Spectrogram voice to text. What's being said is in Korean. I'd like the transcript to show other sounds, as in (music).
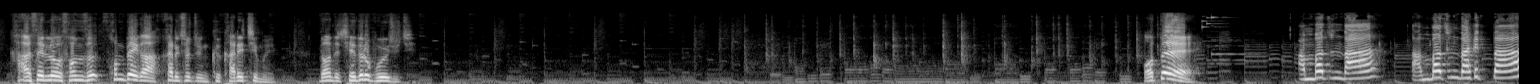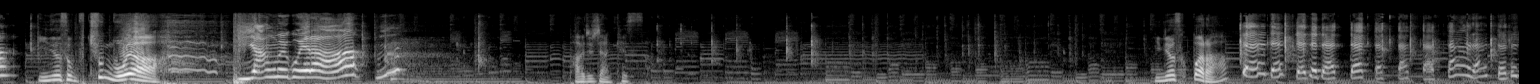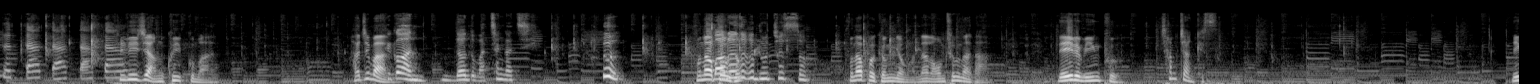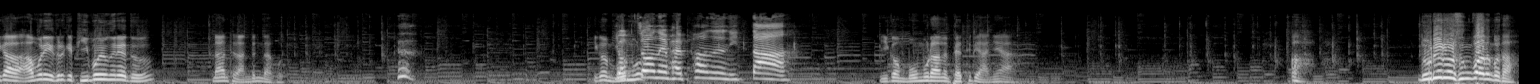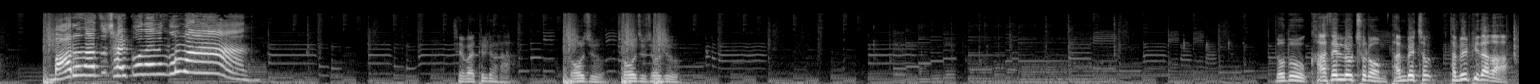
가셀로 선, 선배가 가르쳐준 그 가르침을 너한테 제대로 보여주지 어때? 안 봐준다. 안 봐준다 했다. 이 녀석 춤 뭐야? 이 악물고 해라. 응? 봐주지 않겠어 이 녀석 봐라 틀리지 않고 있구만 하지만 그건 너도 마찬가지. 경, 말하다가 놓쳤어. 군합법 경영 난 엄청나다 내 이름 잉프 참지 않겠어 네가 아무리 그렇게 비보용을 해도 나한테는 안 된다고. 이건 몸으로 역전의 발판은 있다. 이건 몸으로 하는 배틀이 아니야. 아 노래로 승부하는 거다. 말은 아주 잘 꺼내는구만. 제발 틀려라. 저주 저주 저주 너도 가셀로처럼 담배 쳐, 담배 피다가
